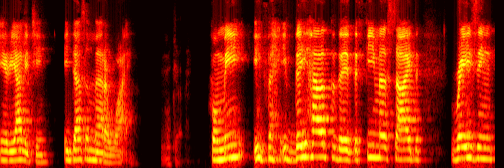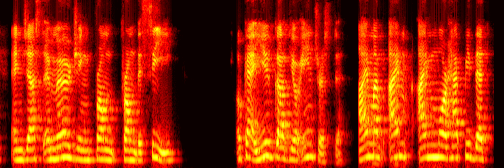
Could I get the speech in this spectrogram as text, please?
in reality, it doesn't matter why for me if if they help the, the female side raising and just emerging from from the sea okay you've got your interest. I'm a, i'm i'm more happy that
